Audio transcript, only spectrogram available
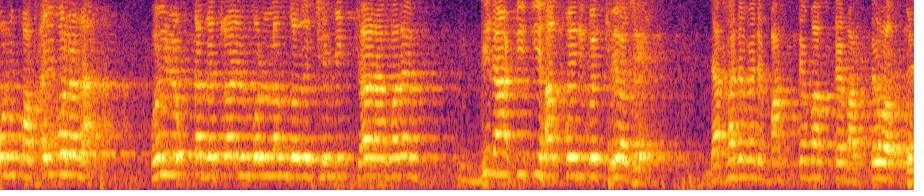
কোনো কথাই বলে না। ওই লোকটাকে চয়ন করলাম তো দেখছি মিথ্যার একবারে বিরাট ইতিহাস তৈরি করতে আছে দেখা যাবে যে বাঁচতে বাঁচতে বাঁচতে বাঁচতে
